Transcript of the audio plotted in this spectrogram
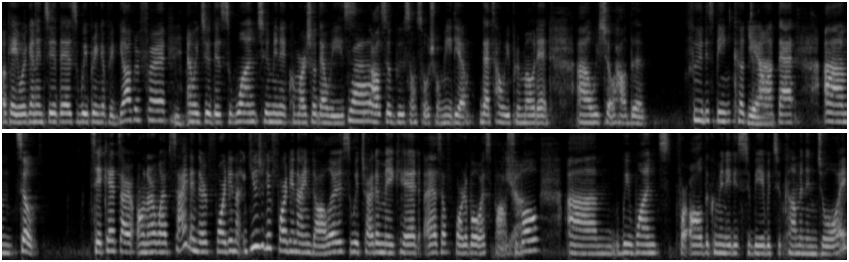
okay, we're gonna do this. We bring a videographer and we do this one two minute commercial that we Wow. also boost on social media. That's how we promote it. Uh, we show how the food is being cooked and all of that. Um, so tickets are on our website and they're 49 usually $49 we try to make it as affordable as possible. Um, we want for all the communities to be able to come and enjoy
